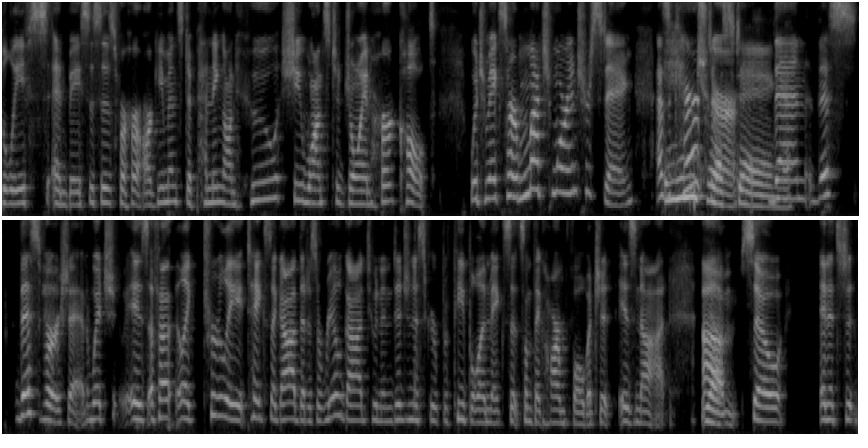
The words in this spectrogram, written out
beliefs and bases for her arguments depending on who she wants to join her cult, which makes her much more interesting as a character than this this version which is like truly takes a god that is a real god to an indigenous group of people and makes it something harmful which it is not Yeah. um so and it's just,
